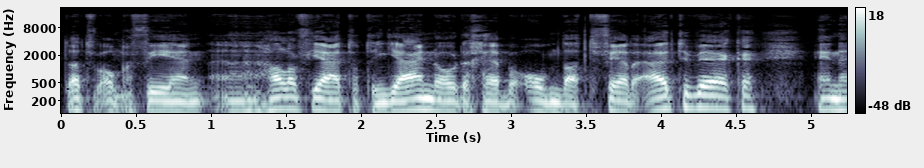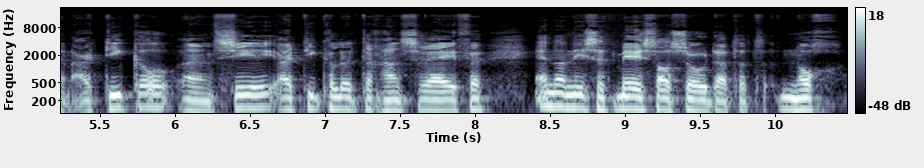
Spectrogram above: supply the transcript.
dat we ongeveer een, half jaar tot een jaar nodig hebben om dat verder uit te werken en een artikel, een serie artikelen te gaan schrijven. En dan is het meestal zo dat het nog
